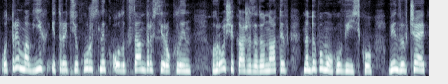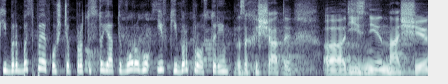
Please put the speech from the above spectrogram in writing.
Отримав їх і третьокурсник Олександр Сіроклин. Гроші, каже, задонатив на допомогу війську. Він вивчає кібербезпеку, щоб протистояти ворогу і в кіберпросторі. захищати е, різні наші,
